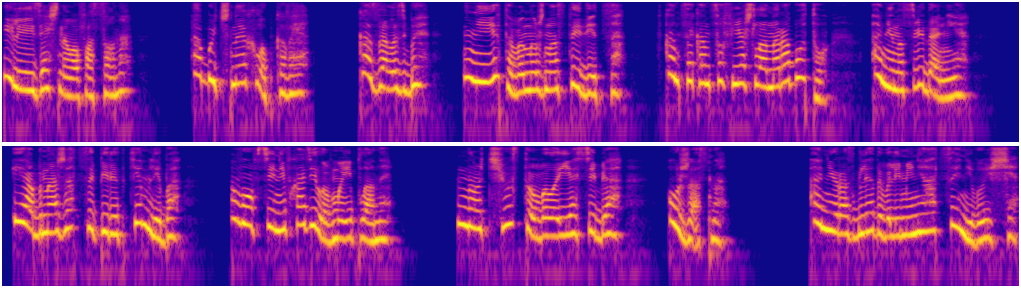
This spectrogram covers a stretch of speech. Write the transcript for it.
или изящного фасона. Обычное хлопковое. Казалось бы, не этого нужно стыдиться. В конце концов, я шла на работу, а не на свидание. И обнажаться перед кем-либо вовсе не входило в мои планы. Но чувствовала я себя ужасно. Они разглядывали меня оценивающе,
